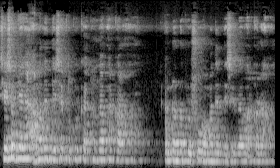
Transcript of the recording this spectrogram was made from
সেসব জায়গায় আমাদের দেশের এখন ব্যবহার করা হয়। অন্যান্য পশু আমাদের দেশে ব্যবহার করা হয়।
